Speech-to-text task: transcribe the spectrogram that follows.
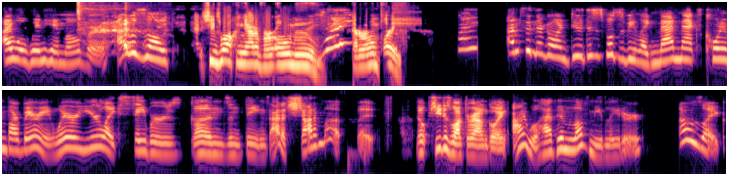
I will win him over. I was like, And she's walking out of her own room right? at her own place. Right? I'm sitting there going, dude, this is supposed to be like Mad Max Conan Barbarian, where you're like sabers, guns, and things. I'd have shot him up. But nope, she just walked around going, I will have him love me later. I was like,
